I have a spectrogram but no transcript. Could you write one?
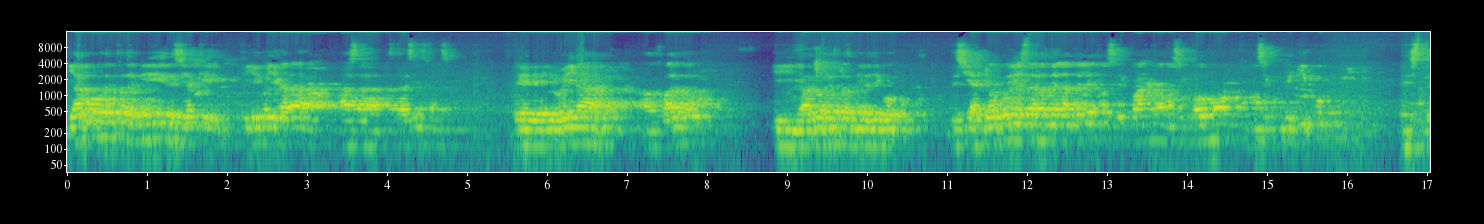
y algo dentro de mí decía que, que yo iba a llegar hasta, hasta esa instancia. Eh, yo veía a Osvaldo y algo dentro de mí les digo, decía, yo voy a estar donde la tele, no sé cuándo, no sé cómo, no sé con qué equipo, este,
